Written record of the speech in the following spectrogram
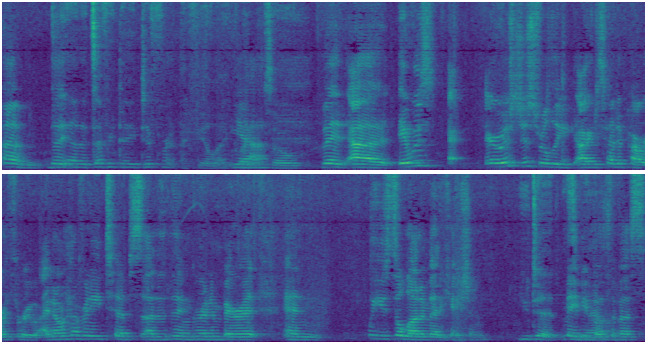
um, but yeah, it's every day different. I feel like. right? Yeah. So But uh, it was it was just really I just had to power through. I don't have any tips other than grin and bear it, and we used a lot of medication. you did. Maybe yeah. both of us.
